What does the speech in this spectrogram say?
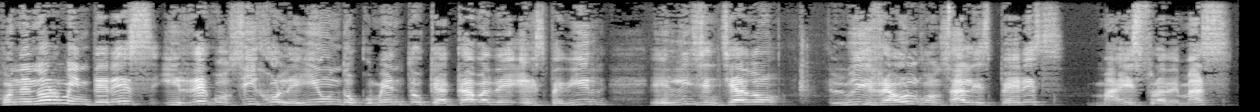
Con enorme interés y regocijo leí un documento que acaba de expedir el licenciado Luis Raúl González Pérez, maestro además,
